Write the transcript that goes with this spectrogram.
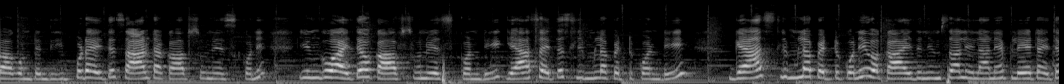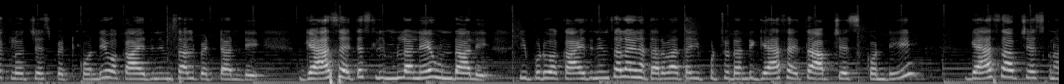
బాగుంటుంది. ఇప్పుడైతే సాల్ట్ ఒక హాఫ్ స్పూన్ వేసుకొని ఇంగువ అయితే ఒక హాఫ్ స్పూన్ వేసుకోండి. గ్యాస్ అయితే స్లిమ్లో పెట్టుకోండి. గ్యాస్ స్లిమ్లో పెట్టుకొని ఒక ఐదు నిమిషాలు ఇలానే ప్లేట్ అయితే క్లోజ్ చేసి పెట్టుకోండి. ఒక ఐదు నిమిషాలు పెట్టండి. గ్యాస్ అయితే స్లిమ్లోనే ఉండాలి. ఇప్పుడు ఒక ఐదు నిమిషాలు అయిన తర్వాత ఇప్పుడు చూడండి గ్యాస్ అయితే ఆఫ్ చేసుకోండి. గ్యాస్ ఆఫ్ చేసుకున్న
